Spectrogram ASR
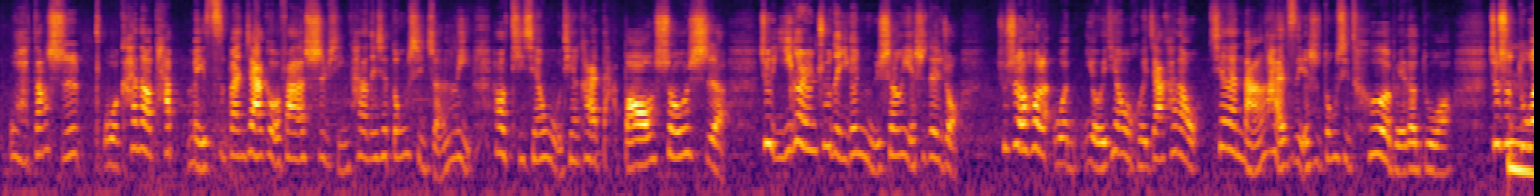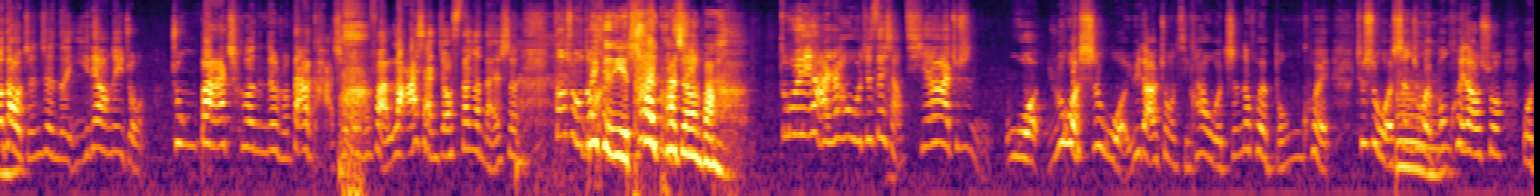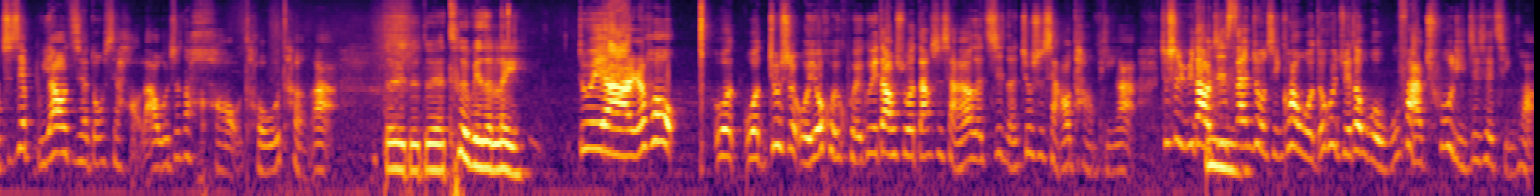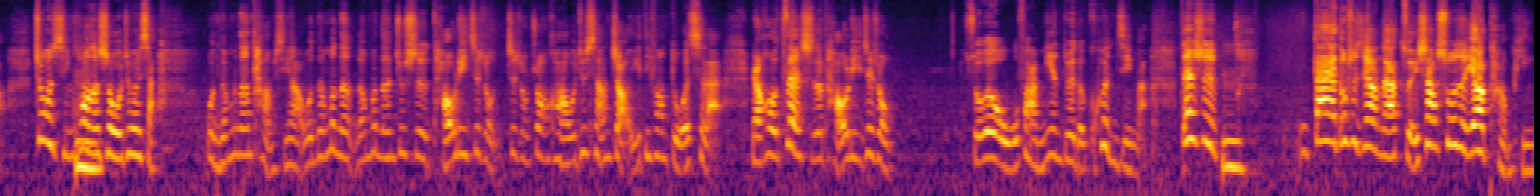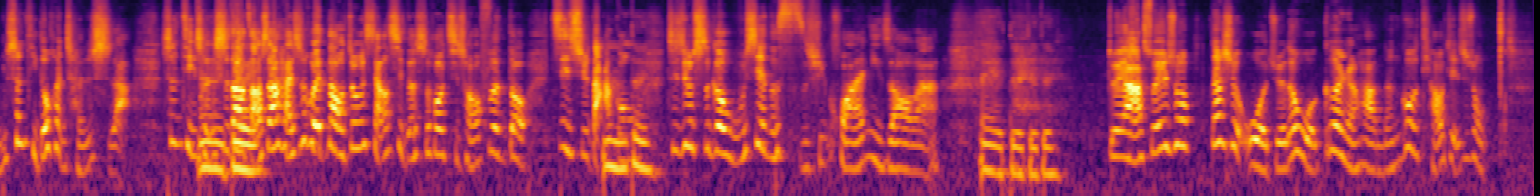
哇！当时我看到他每次搬家给我发的视频，他的那些东西整理，然后提前五天开始打包收拾，就一个人住的一个女生也是那种。就是后来我有一天我回家看到，现在男孩子也是东西特别的多，就是多到整整的一辆那种中巴车的那种大卡车都无法拉下，你知道三个男生，当时我都那个也太夸张了吧？对呀、然后我就在想，天啊，就是我如果是我遇到这种情况，我真的会崩溃，就是我甚至会崩溃到说，我直接不要这些东西好了，我真的好头疼啊。对对对，特别的累。对呀、然后我我就是我又回回归到说，当时想要的技能就是想要躺平啊，就是遇到这三种情况，我都会觉得我无法处理这些情况。这种情况的时候，我就会想。我能不能躺平啊？我能不能能不能就是逃离这种这种状况？我就想找一个地方躲起来，然后暂时的逃离这种所谓我无法面对的困境嘛。但是，大家都是这样的啊，嘴上说着要躺平，身体都很诚实啊，身体诚实到早上还是会闹钟响起的时候起床奋斗，继续打工，嗯这就是个无限的死循环，你知道吗？哎，对对对，对啊，所以说，但是我觉得我个人哈，能够调节这种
